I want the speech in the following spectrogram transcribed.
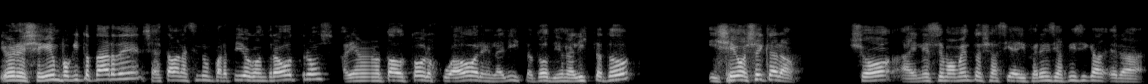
Y bueno, llegué un poquito tarde, ya estaban haciendo un partido contra otros, habían anotado todos los jugadores en la lista, todo, tenía una lista, todo. Y llego yo y claro, yo en ese momento ya hacía diferencia física, era,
